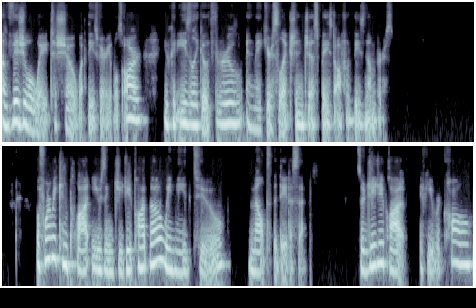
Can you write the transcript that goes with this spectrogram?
a visual way to show what these variables are. You could easily go through and make your selection just based off of these numbers. Before we can plot using ggplot though, we need to melt the data set. So ggplot if you recall,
